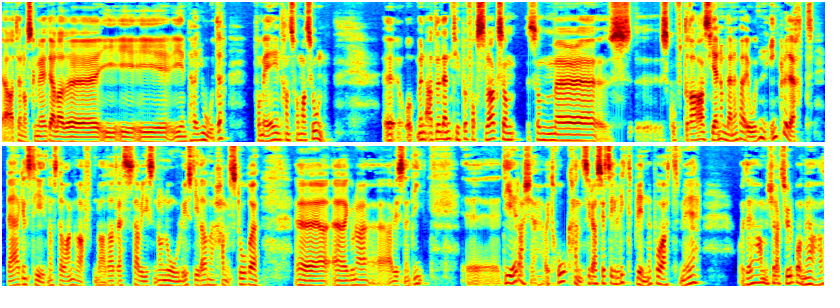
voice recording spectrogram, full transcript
alle norske medier i, i, i, i, en periode. For vi er i en transformasjon. Eh, men alle den type forslag som, som uh, skulle dras gjennom denne perioden, inkludert Bergens Tidende, Stavanger Aftenblad, Adresseavisen og Nordlys, de der halvstore uh, regionavisene, de, de er der ikke. Og jeg tror kanskje de har sett seg litt blinde på at vi og det har vi ikke lagt skjul på. Vi har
